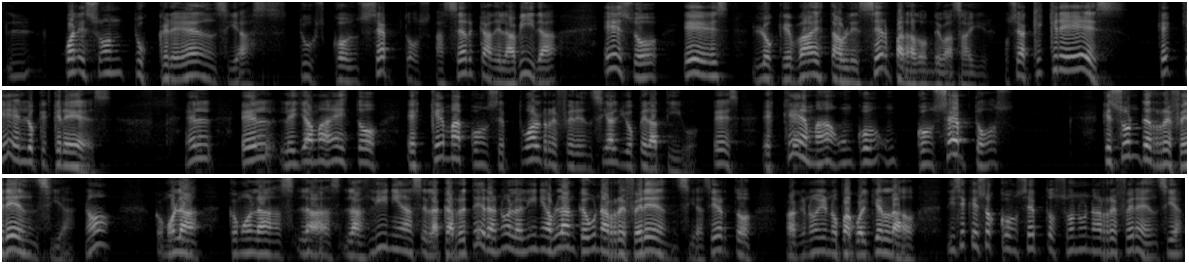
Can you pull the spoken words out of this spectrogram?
cuáles son tus creencias, tus conceptos acerca de la vida, eso es lo que va a establecer para dónde vas a ir. O sea, ¿qué crees? ¿Qué, qué es lo que crees? Él, él le llama a esto esquema conceptual, referencial y operativo. Es esquema, un, con- un- conceptos que son de referencia, ¿no? Como, como las, las, las líneas en la carretera, ¿no? La línea blanca es una referencia, ¿cierto? Para que no irnos para cualquier lado. Dice que esos conceptos son una referencia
